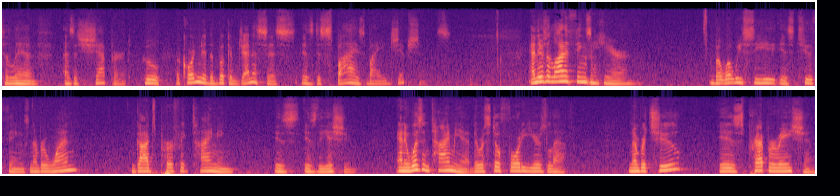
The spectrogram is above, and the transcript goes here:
to live as a shepherd who, according to the book of Genesis, is despised by Egyptians. And there's a lot of things in here, but what we see is two things. Number one, God's perfect timing is, is the issue. And it wasn't time yet, there were still 40 years left. Number two, is preparation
